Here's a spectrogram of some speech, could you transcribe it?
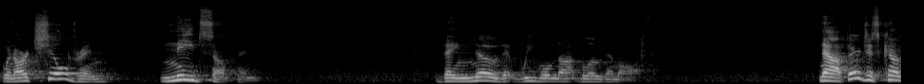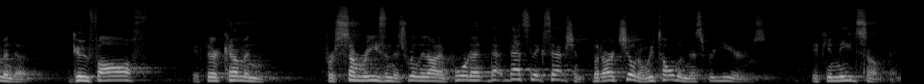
when our children need something, they know that we will not blow them off. Now, if they're just coming to goof off, if they're coming for some reason that's really not important, that, that's an exception. But our children, we've told them this for years. If you need something,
